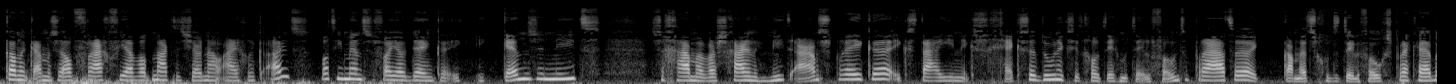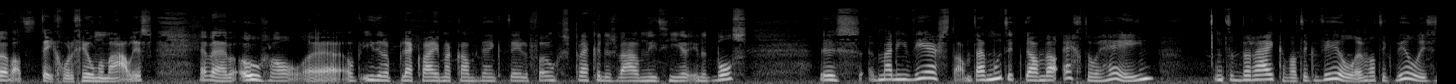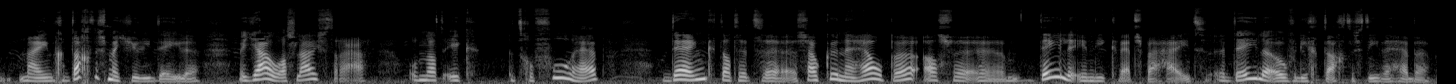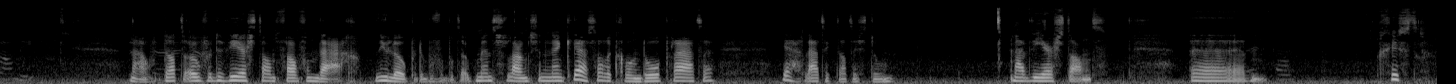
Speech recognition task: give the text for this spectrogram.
kan ik aan mezelf vragen van ja, wat maakt het jou nou eigenlijk uit wat die mensen van jou denken? Ik, ik ken ze niet. Ze gaan me waarschijnlijk niet aanspreken. Ik sta hier niks geks te doen. Ik zit gewoon tegen mijn telefoon te praten. Ik kan net zo goed een telefoongesprek hebben, wat tegenwoordig heel normaal is. We hebben overal, uh, op iedere plek waar je maar kan bedenken, telefoongesprekken. Dus waarom niet hier in het bos? Dus, maar die weerstand, daar moet ik dan wel echt doorheen om te bereiken wat ik wil. En wat ik wil is mijn gedachten met jullie delen. Met jou als luisteraar. Omdat ik het gevoel heb denk dat het uh, zou kunnen helpen als we uh, delen in die kwetsbaarheid. Delen over die gedachten die we hebben. Nou, dat over de weerstand van vandaag. Nu lopen er bijvoorbeeld ook mensen langs en dan denk ik, ja, zal ik gewoon doorpraten? Ja, laat ik dat eens doen. Maar weerstand. Uh, gisteren.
